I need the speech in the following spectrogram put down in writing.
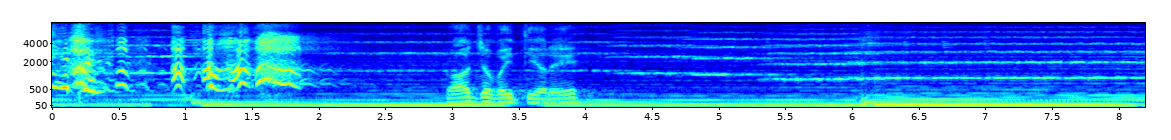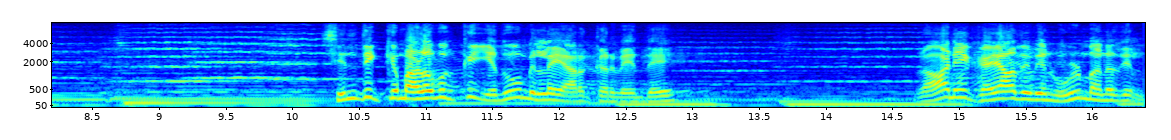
ஆயிற்று ராஜ வைத்தியரே சிந்திக்கும் அளவுக்கு எதுவும் இல்லை அரக்கர் வேந்தே. ராணி கயாதுவின் உள்மனதில்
